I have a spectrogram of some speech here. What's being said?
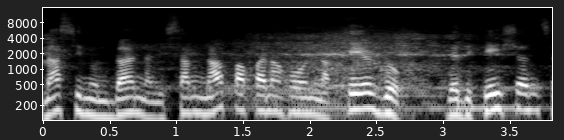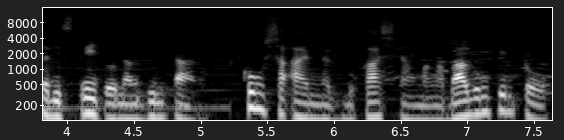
na sinundan ng isang napapanahon na care group dedication sa distrito ng Bintar kung saan nagbukas ng mga bagong pinto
